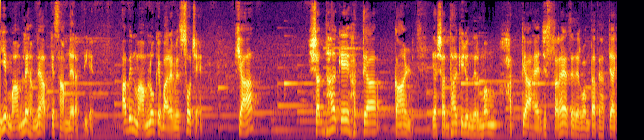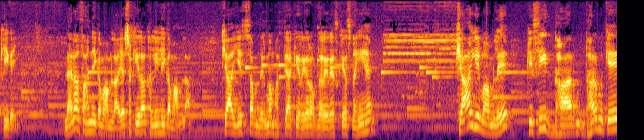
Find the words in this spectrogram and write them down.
ये मामले हमने आपके सामने रख दिए। अब इन मामलों के बारे में सोचें। क्या श्रद्धा के हत्या कांड या श्रद्धा की जो निर्मम हत्या है, जिस तरह से निर्ममता से हत्या की गई, नैना साहनी का मामला या शकीरा खलीली का मामला, क्या ये सब निर्मम हत्या के rare of the rarest case नहीं है? क्या ये मामले किसी धर्म धर्म के,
